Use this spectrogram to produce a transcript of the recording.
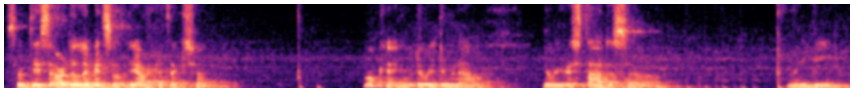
So these are the limits of the architecture. Okay, what do we do now? Do we restart the server? Maybe.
